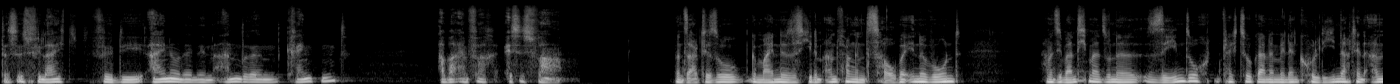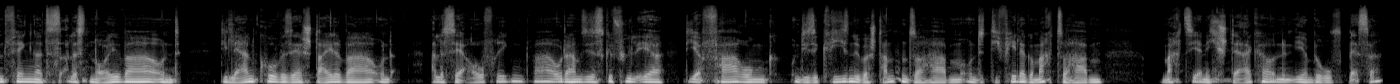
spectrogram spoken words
Das ist vielleicht für die eine oder den anderen kränkend, aber einfach, es ist wahr. Man sagt ja so, Gemeinde, dass jedem Anfang ein Zauber innewohnt. Haben Sie manchmal so eine Sehnsucht, vielleicht sogar eine Melancholie nach den Anfängen, als es alles neu war und die Lernkurve sehr steil war und alles sehr aufregend war? Oder haben Sie das Gefühl eher, die Erfahrung und diese Krisen überstanden zu haben und die Fehler gemacht zu haben, macht Sie ja nicht stärker und in Ihrem Beruf besser?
